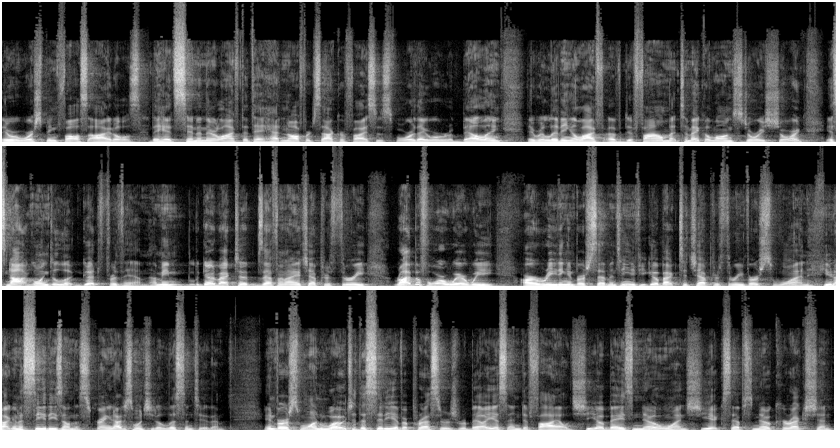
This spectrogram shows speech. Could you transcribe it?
They were worshiping false idols. They had sin in their life that they hadn't offered sacrifices for. They were rebelling. They were living a life of defilement. To make a long story short, it's not going to look good for them. I mean, go back to Zephaniah chapter 3, right before where we are reading in verse 17. If you go back to chapter 3, verse 1, you're not going to see these on the screen. I just want you to listen to them. In verse 1, woe to the city of oppressors, rebellious and defiled. She obeys no one. She accepts no correction.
